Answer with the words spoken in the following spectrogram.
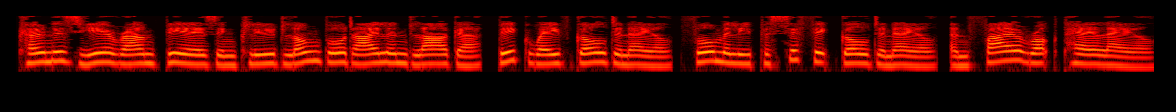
Kona's year-round beers include Longboard Island Lager, Big Wave Golden Ale formerly Pacific Golden Ale, and Fire Rock Pale Ale.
